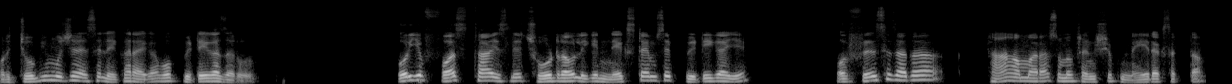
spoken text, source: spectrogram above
और जो भी मुझे ऐसे लेकर आएगा, वो पिटेगा ज़रूर. और ये फ़र्स्ट था, इसलिए छोड़ रहा हूँ, लेकिन नेक्स्ट टाइम से पिटेगा ये. और फ्रेंड से ज़्यादा था हमारा, सो मैं फ्रेंडशिप नहीं रख सकता.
